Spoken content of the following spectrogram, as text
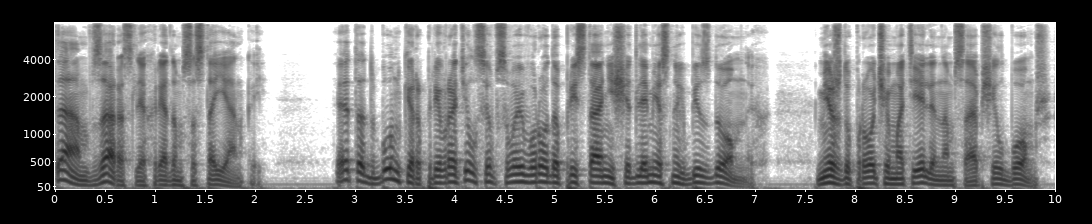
Там, в зарослях рядом со стоянкой. Этот бункер превратился в своего рода пристанище для местных бездомных. Между прочим, о теле нам сообщил бомж.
